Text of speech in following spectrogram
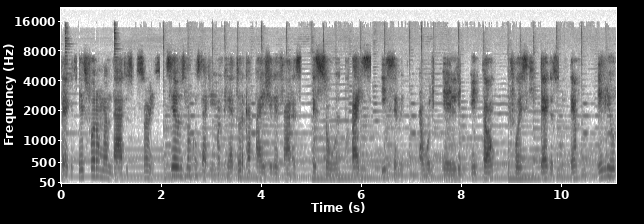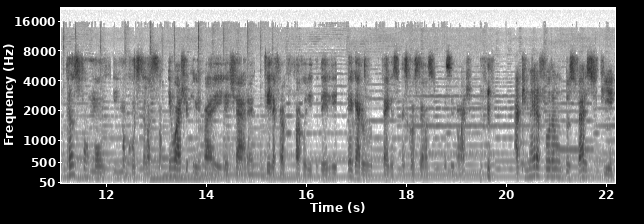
Pegasus. Eles foram mandados missões. Zeus não gostaria de uma criatura capaz de levar as pessoas, pais e sementes Ele, então, depois que Pegasus um tempo, ele o transformou uma constelação. Eu acho que ele vai deixar a filha favorita dele pegar o Pegasus nas constelações. Você não acha? a Quimera foram dos vários que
